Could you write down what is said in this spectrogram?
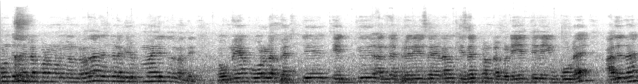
கொண்டு செல்லப்படணும் என்றதான் எங்களோட விருப்பமா இருக்குது வந்து. உண்மையா கோரளைப்பட்டு தெற்கு அந்த பிரதேச எல்லாம் கிசட் பண்ற விடயத்திலையும் கூட அதுதான்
